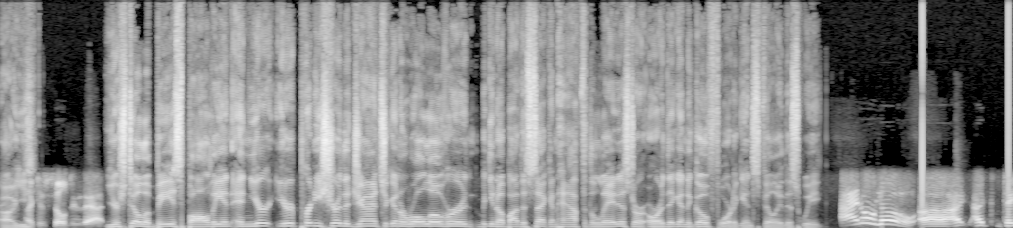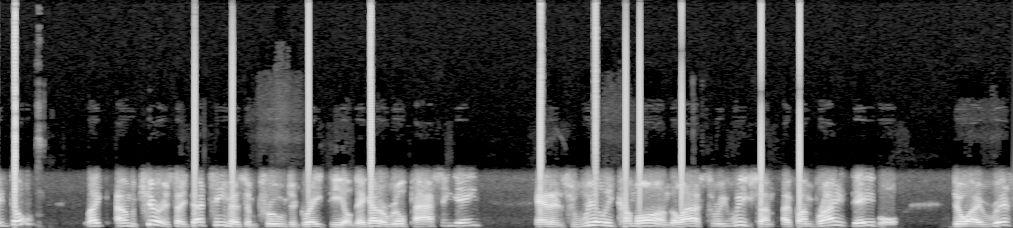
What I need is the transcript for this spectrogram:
Oh, you- I can still do that. You're still a beast, Baldy, and, and you're you're pretty sure the Giants are going to roll over, you know, by the second half of the latest, or, or are they going to go for it against Philly this week? I don't know. Uh, I, I they don't like. I'm curious. Like that team has improved a great deal. They got a real passing game, and it's really come on the last three weeks. I'm, if I'm Brian Daboll, do I risk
